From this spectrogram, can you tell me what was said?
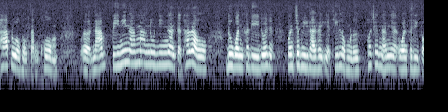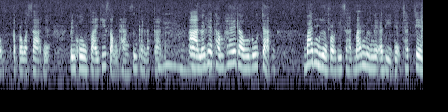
ภาพรวมของสังคมเอ่อน้ำปีนี้น้ำมากนู่นนี่นั่นแต่ถ้าเรา ดูวรรณคดีด้วยเนี่ยมันจะมีรายละเอียดที่ลงลึก เพราะฉะนั้นเนี่ยวรรณคดีกับประวัติศาสตร์เนี่ยเป็นโคมไฟที่สองทางซึ่งกันและกันอ่านแล้วเนี่ยทำให้เรารู้จักบ้านเมืองประวัติศาสตร์บ้านเมืองในอดีตเนี่ยชัดเจน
